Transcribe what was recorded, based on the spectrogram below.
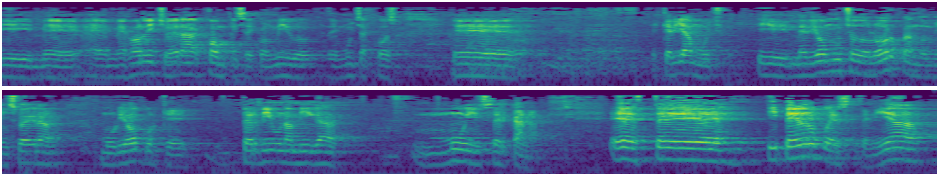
y me, eh, mejor dicho, era cómplice conmigo de muchas cosas. Eh, quería mucho y me dio mucho dolor cuando mi suegra murió porque perdí una amiga muy cercana. Este, y Pedro pues tenía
